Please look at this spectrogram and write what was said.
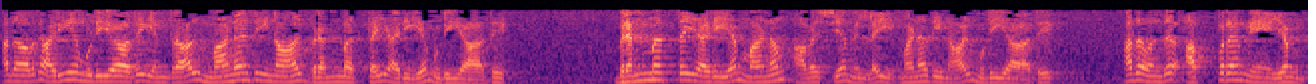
அதாவது அறிய முடியாது என்றால் மனதினால் பிரம்மத்தை அறிய முடியாது. பிரம்மத்தை அறிய மனம் அவசியமில்லை மனதினால் முடியாது. அத வந்து அப்பிரமேயம்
